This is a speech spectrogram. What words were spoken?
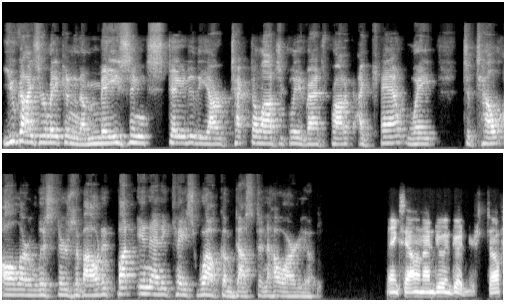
you guys are making an amazing state-of-the-art, technologically advanced product. I can't wait to tell all our listeners about it. But in any case, welcome, Dustin. How are you? Thanks, Allan. I'm doing good. And yourself?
